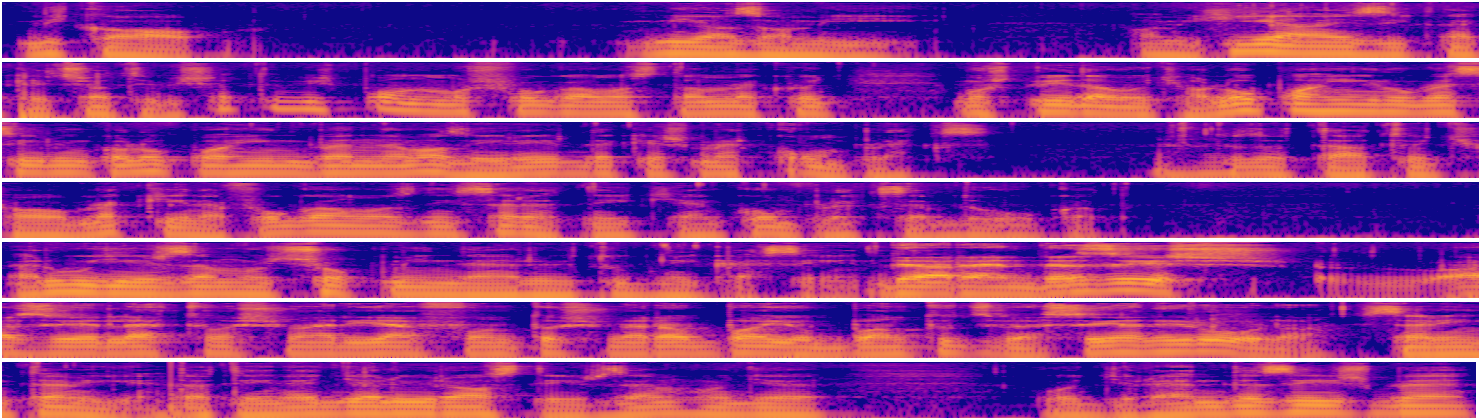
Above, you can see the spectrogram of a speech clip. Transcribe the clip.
mik a, mi az, ami, ami hiányzik neked, stb. stb. És pont most fogalmaztam meg, hogy most például, hogyha lopahinról beszélünk, a lopahin bennem azért érdekes, mert komplex. Uh-huh. Tudod, tehát hogyha meg kéne fogalmazni, szeretnék ilyen komplexebb dolgokat. Mert úgy érzem, hogy sok mindenről tudnék beszélni. De a rendezés azért lett most már ilyen fontos, mert abban jobban tudsz beszélni róla? Szerintem igen. Tehát én egyelőre azt érzem, hogy hogy rendezésbe,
